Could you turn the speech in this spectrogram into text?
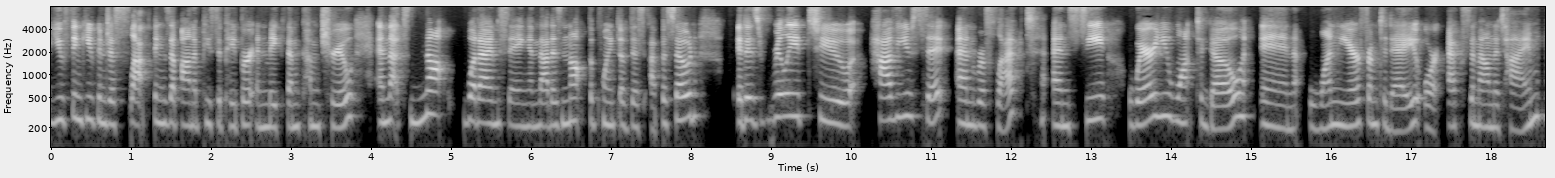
you think you can just slap things up on a piece of paper and make them come true. And that's not what I'm saying. And that is not the point of this episode. It is really to have you sit and reflect and see where you want to go in one year from today or X amount of time.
